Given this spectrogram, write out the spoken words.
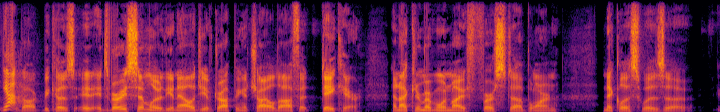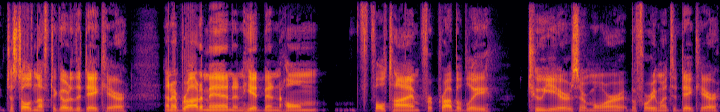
Yeah. The dog, because it, it's very similar, the analogy of dropping a child off at daycare. And I can remember when my first uh, born Nicholas was uh, just old enough to go to the daycare, and I brought him in, and he had been home full time for probably two years or more before he went to daycare,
